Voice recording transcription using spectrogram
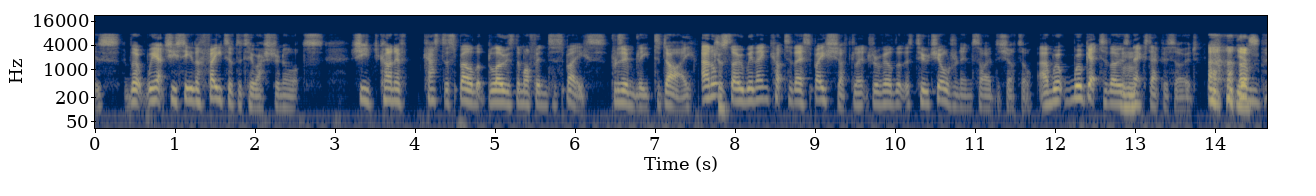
is that we actually see the fate of the two astronauts. She kind of casts a spell that blows them off into space, presumably to die. And also, we then cut to their space shuttle, and it's revealed that there's two children inside the shuttle. And we'll we'll get to those Mhm. next episode. Yes. Um,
